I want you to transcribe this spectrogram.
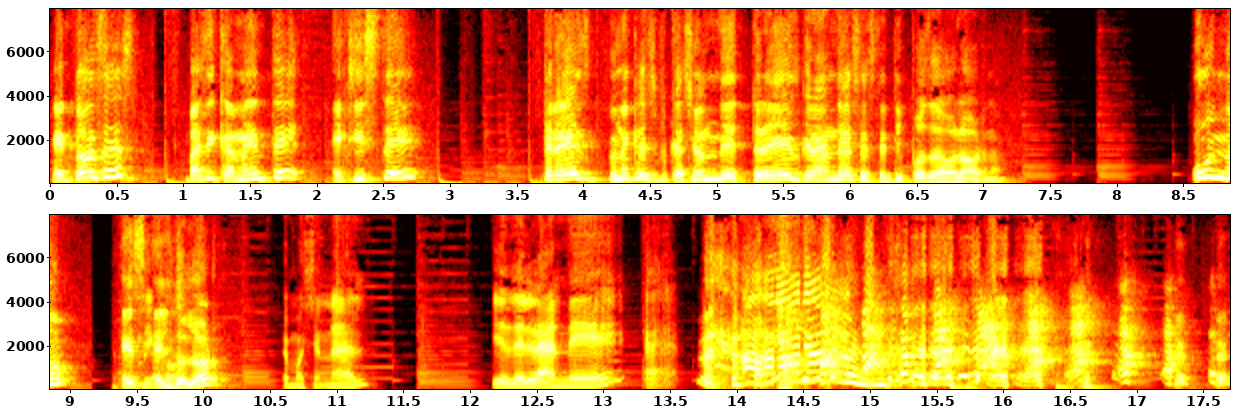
entonces, básicamente existe tres, una clasificación de tres grandes este, tipos de dolor, ¿no? Uno es el dolor. Emocional. Y el del ANE. ah,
